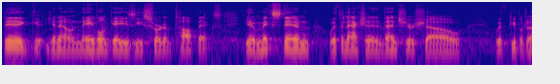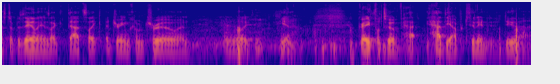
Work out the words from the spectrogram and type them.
big you know navel gazy sort of topics you know mixed in with an action adventure show with people dressed up as aliens like that's like a dream come true and i'm really you know grateful to have ha- had the opportunity to do that.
